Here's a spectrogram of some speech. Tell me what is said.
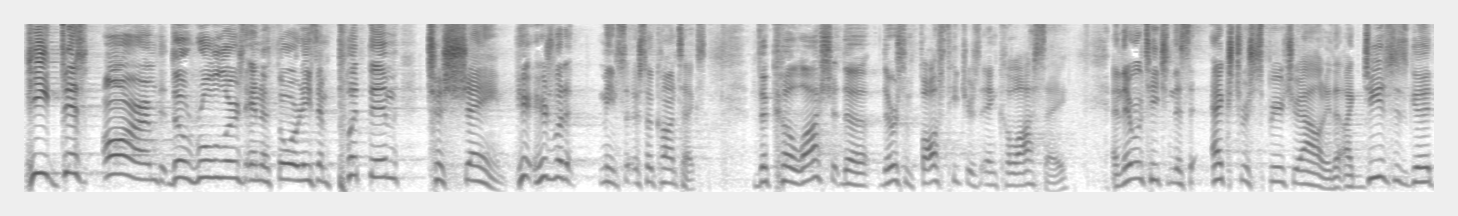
He disarmed the rulers and authorities and put them to shame. Here, here's what it means. So, so context. The Coloss- the, there were some false teachers in Colossae, and they were teaching this extra spirituality that like Jesus is good,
